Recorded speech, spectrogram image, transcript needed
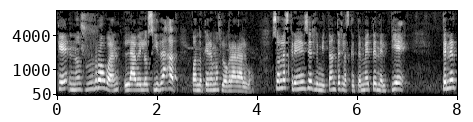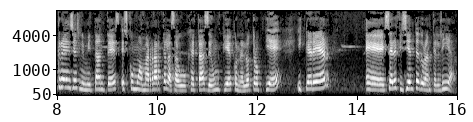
que nos roban la velocidad cuando queremos lograr algo. Son las creencias limitantes las que te meten el pie. Tener creencias limitantes es como amarrarte las agujetas de un pie con el otro pie y querer eh, ser eficiente durante el día.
